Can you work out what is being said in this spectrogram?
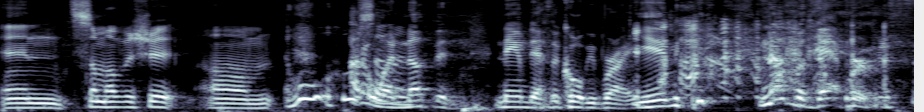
and some other shit. Um, who, who I don't want nothing named after Kobe Bryant. You hear me? Not for that purpose.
